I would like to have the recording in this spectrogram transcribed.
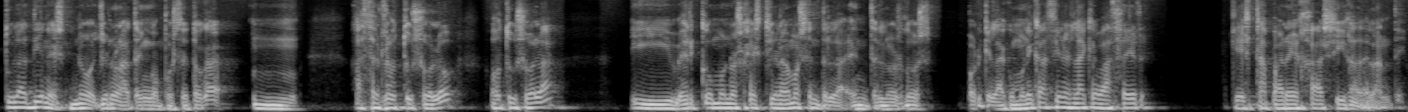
tú la tienes, no, yo no la tengo, pues te toca mm, hacerlo tú solo o tú sola y ver cómo nos gestionamos entre, la, entre los dos. Porque la comunicación es la que va a hacer que esta pareja siga adelante.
